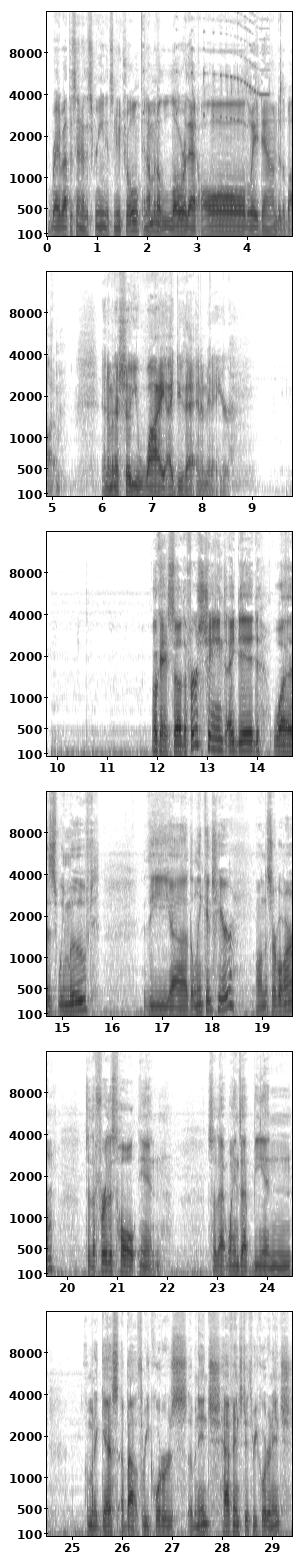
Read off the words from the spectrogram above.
right about the center of the screen, it's neutral. And I'm going to lower that all the way down to the bottom. And I'm going to show you why I do that in a minute here. Okay, so the first change I did was we moved the uh, the linkage here on the servo arm to the furthest hole in. So that winds up being, I'm going to guess, about three quarters of an inch, half inch to three quarter an inch.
